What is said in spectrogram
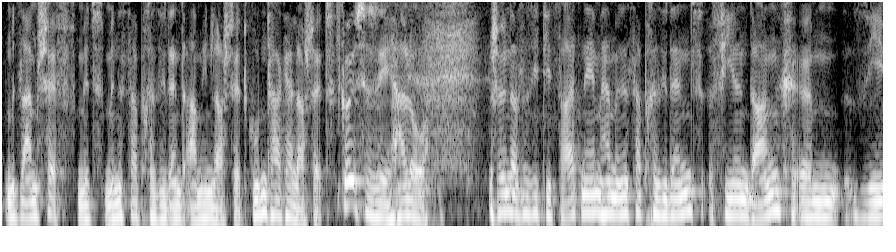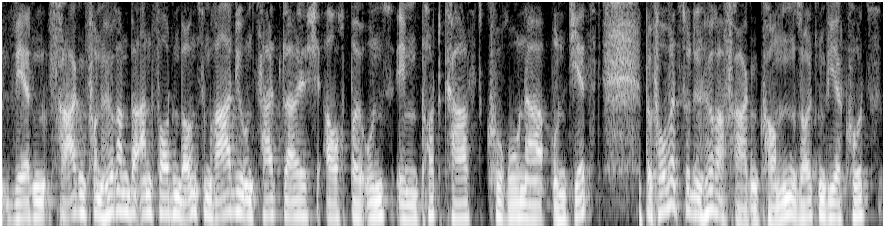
mit seinem Chef, mit Ministerpräsident Armin Laschet. Guten Tag, Herr Laschet. Grüße Sie, hallo. Schön, dass Sie sich die Zeit nehmen, Herr Ministerpräsident. Vielen Dank. Ähm, Sie werden Fragen von Hörern beantworten bei uns im Radio und zeitgleich auch bei uns im Podcast Corona und jetzt. Bevor wir zu den Hörerfragen kommen, sollten wir kurz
